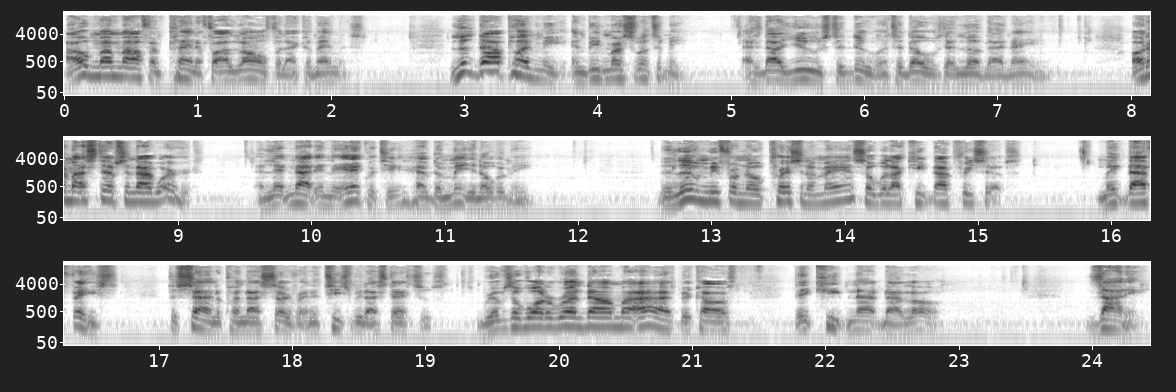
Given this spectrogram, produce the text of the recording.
I open my mouth and plan it, for I long for thy commandments. Look thou upon me and be merciful unto me, as thou used to do unto those that love thy name. Order my steps in thy word, and let not in iniquity have dominion over me. Deliver me from the oppression of man, so will I keep thy precepts. Make thy face to shine upon thy servant, and teach me thy statutes. Rivers of water run down my eyes, because they keep not thy law. Tzaddi.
